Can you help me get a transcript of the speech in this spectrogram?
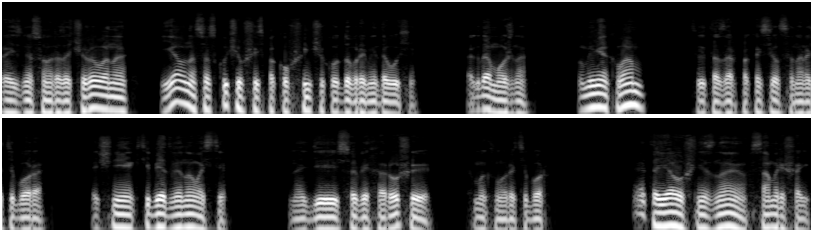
Произнес он разочарованно, явно соскучившись по кувшинчику доброй медовухи. Тогда можно. У меня к вам, Светозар покосился на Ратибора. Точнее, к тебе две новости. Надеюсь, обе хорошие, хмыкнул Ратибор. Это я уж не знаю, сам решай.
